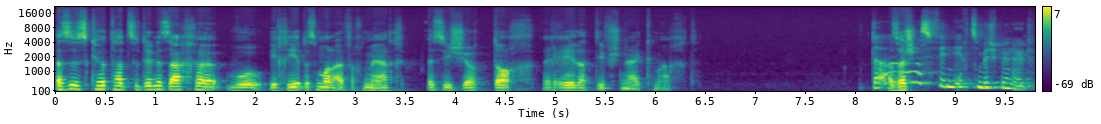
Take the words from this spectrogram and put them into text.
also es gehört halt zu den Sachen, wo ich jedes Mal einfach merke, es ist ja doch relativ schnell gemacht. Das Also hast- finde ich zum Beispiel nicht.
